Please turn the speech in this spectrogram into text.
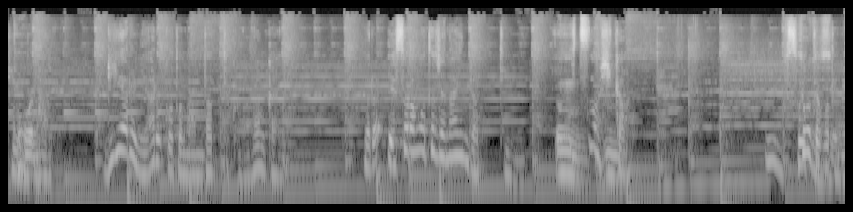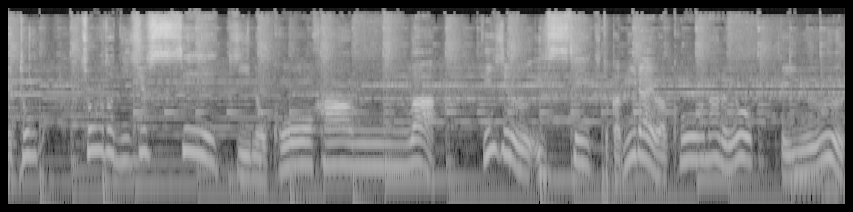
ていうのがリアルにあることなんだってこのなんかだから絵空事じゃないんだっていう、うんいつの日か、うんそういったことね。とちょうど20世紀の後半は21世紀とか未来はこうなるよっていう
